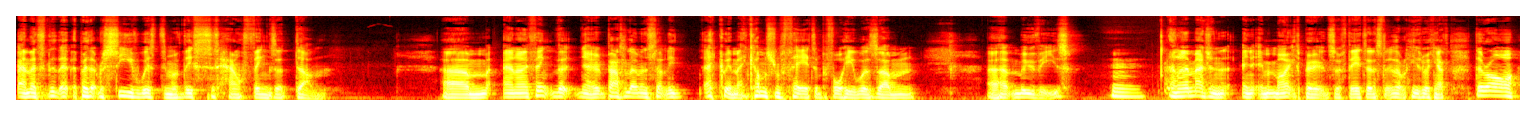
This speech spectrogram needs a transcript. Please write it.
And there's th- th- that received wisdom of this is how things are done. Um, and I think that you know Baz Luhrmann's certainly echoing that. He comes from theatre before he was um, uh, movies, and I imagine in, in my experience of theatre that he's working at, there are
